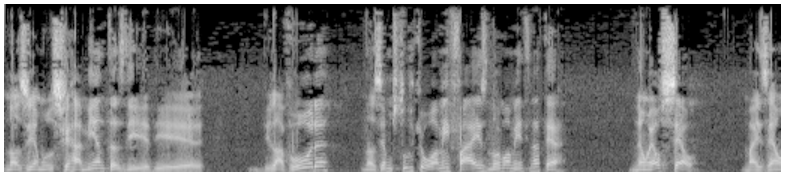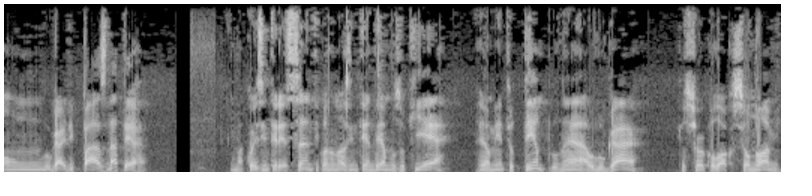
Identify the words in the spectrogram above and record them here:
nós vemos ferramentas de, de, de lavoura, nós vemos tudo que o homem faz normalmente na terra. Não é o céu, mas é um lugar de paz na terra. Uma coisa interessante quando nós entendemos o que é realmente o templo, né, o lugar que o Senhor coloca o seu nome.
